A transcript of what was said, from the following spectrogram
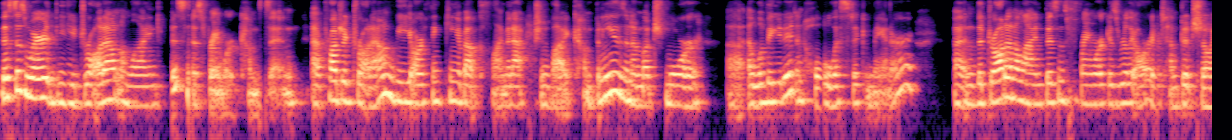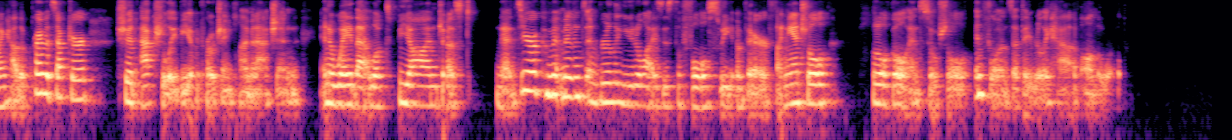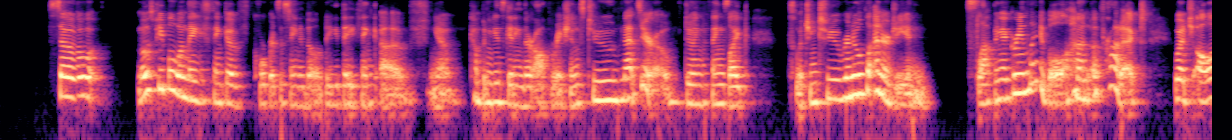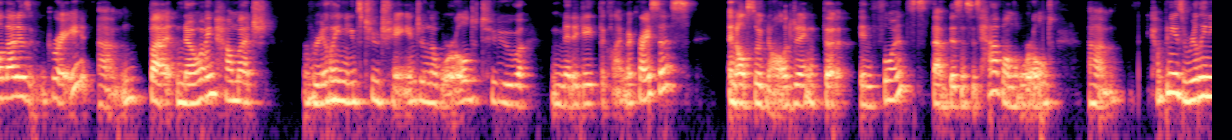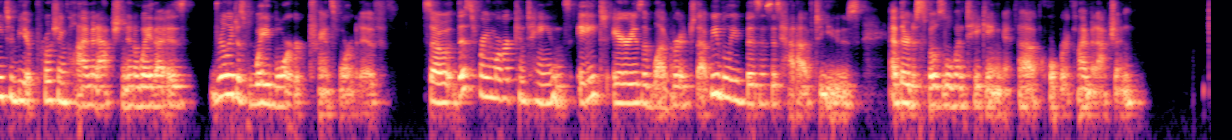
This is where the drawdown aligned business framework comes in. At Project Drawdown, we are thinking about climate action by companies in a much more uh, elevated and holistic manner. And the drawdown aligned business framework is really our attempt at showing how the private sector should actually be approaching climate action in a way that looks beyond just net zero commitments and really utilizes the full suite of their financial, political, and social influence that they really have on the world. So most people, when they think of corporate sustainability, they think of you know companies getting their operations to net zero, doing things like switching to renewable energy and slapping a green label on a product, which all of that is great. Um, but knowing how much really needs to change in the world to mitigate the climate crisis and also acknowledging the influence that businesses have on the world um, companies really need to be approaching climate action in a way that is really just way more transformative. So this framework contains eight areas of leverage that we believe businesses have to use at their disposal when taking uh, corporate climate action.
